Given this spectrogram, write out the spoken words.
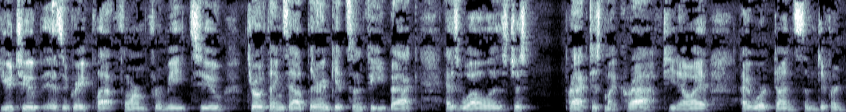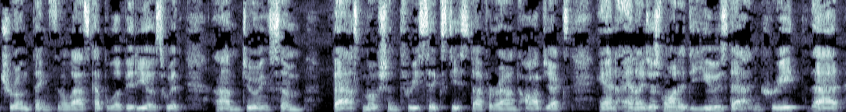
YouTube is a great platform for me to throw things out there and get some feedback as well as just practice my craft. You know, I, I worked on some different drone things in the last couple of videos with um, doing some fast motion 360 stuff around objects. And, and I just wanted to use that and create that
